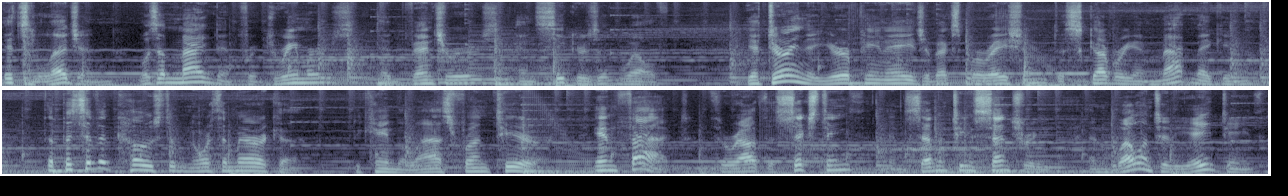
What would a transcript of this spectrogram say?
Its legend was a magnet for dreamers, adventurers, and seekers of wealth. Yet during the European age of exploration, discovery, and mapmaking, the Pacific coast of North America became the last frontier. In fact, throughout the 16th and 17th century, and well into the 18th,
